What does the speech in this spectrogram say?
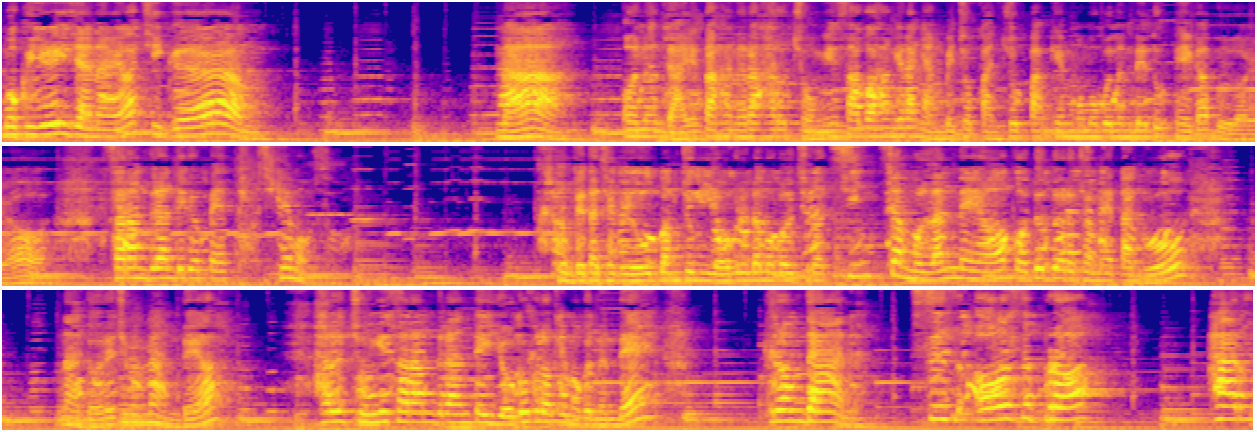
뭐 그 얘기잖아요 지금. 나 어느 다이어트 하느라 하루 종일 사과 한 개랑 양배추 반쪽밖에 못 먹었는데도 배가 불러요. 사람들한테 그배 터지게 먹어 그럼 대다 제가 요방중이 역으로 먹을 줄은 진짜 몰랐네요. 거두더러 좀 했다고 나 노래 좀 하면 안 돼요? 하루 종일 사람들한테 욕을 그렇게 먹었는데? 그럼 단 스스 어스 프로 하루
